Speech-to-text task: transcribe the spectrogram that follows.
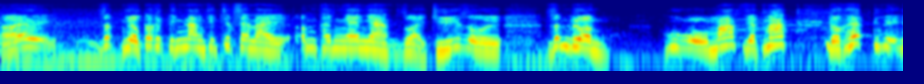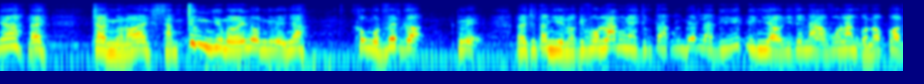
Đấy rất nhiều các cái tính năng trên chiếc xe này âm thanh nghe nhạc giải trí rồi dẫn đường Google Maps, Việt Maps được hết quý vị nhá. Đây trần của nó đây sáng trưng như mới luôn quý vị nhá. Không một vết gợn, quý vị. Đây, chúng ta nhìn vào cái vô lăng này, chúng ta cũng biết là đi ít đi nhiều như thế nào. Vô lăng của nó còn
